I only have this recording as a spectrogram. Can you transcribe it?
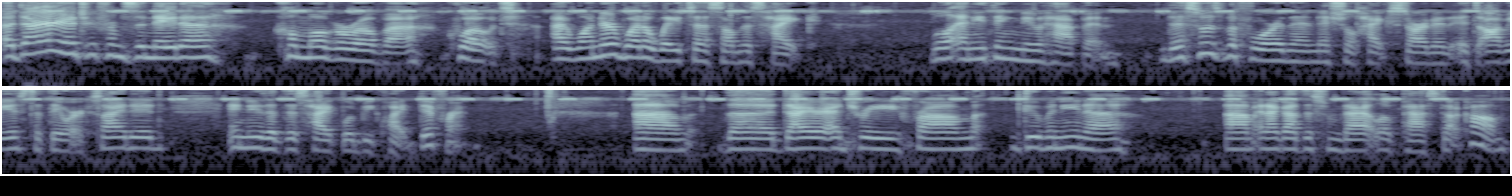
A diary entry from Zaneta Kolmogorova, quote, I wonder what awaits us on this hike. Will anything new happen? This was before the initial hike started. It's obvious that they were excited and knew that this hike would be quite different. Um, the diary entry from Dubinina, um, and I got this from dyatlovpass.com.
